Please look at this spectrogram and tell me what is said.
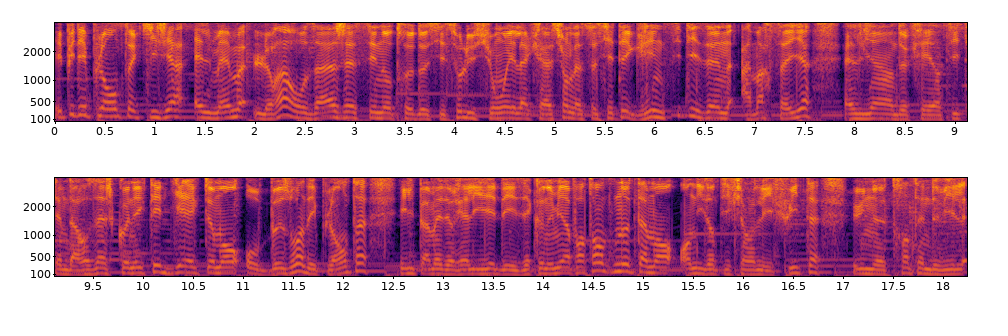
Et puis des plantes qui gèrent elles-mêmes leur arrosage, c'est notre dossier solution et la création de la société Green Citizen à Marseille. Elle vient de créer un système d'arrosage connecté directement aux besoins des plantes. Il permet de réaliser des économies importantes, notamment en identifiant les fuites. Une trentaine de villes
